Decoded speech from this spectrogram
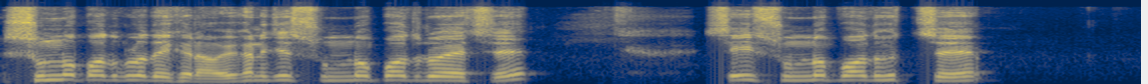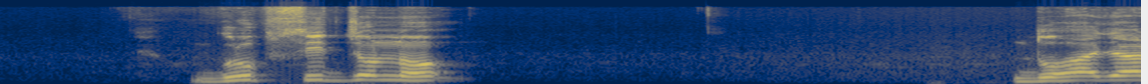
শূন্য পদগুলো দেখে নাও। এখানে যে শূন্য পদ রয়েছে, সেই শূন্য পদ হচ্ছে গ্রুপ সির জন্য দু হাজার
